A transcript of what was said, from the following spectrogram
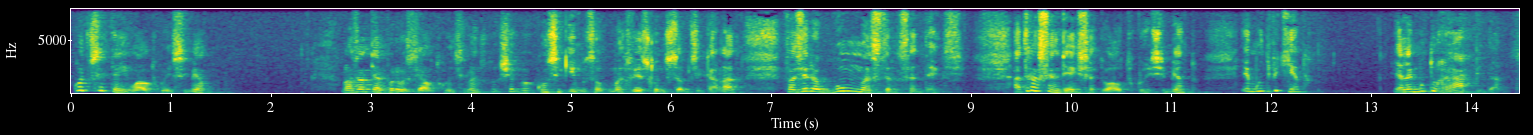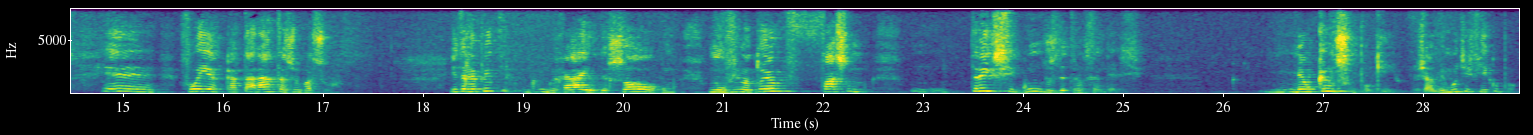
Quando você tem um autoconhecimento, nós até por esse autoconhecimento conseguimos algumas vezes, quando estamos encarnados, fazer algumas transcendências. A transcendência do autoconhecimento é muito pequena. Ela é muito rápida. É, foi a Cataratas do Iguaçu. E de repente, um raio de sol, um, um movimento, eu faço um, um, três segundos de transcendência. Me alcanço um pouquinho, já me modifica um pouco.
